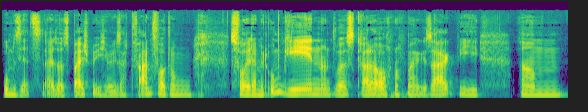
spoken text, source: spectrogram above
umsetze. Also als Beispiel, ich habe gesagt, verantwortungsvoll damit umgehen und du hast gerade auch nochmal gesagt, wie ähm,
